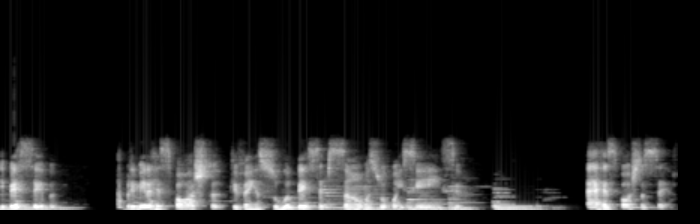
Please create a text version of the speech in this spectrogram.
E perceba a primeira resposta que vem à sua percepção, à sua consciência, é a resposta certa.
